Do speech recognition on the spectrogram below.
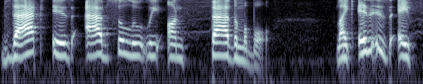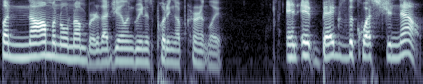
That is absolutely unfathomable. Like, it is a phenomenal number that Jalen Green is putting up currently. And it begs the question now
